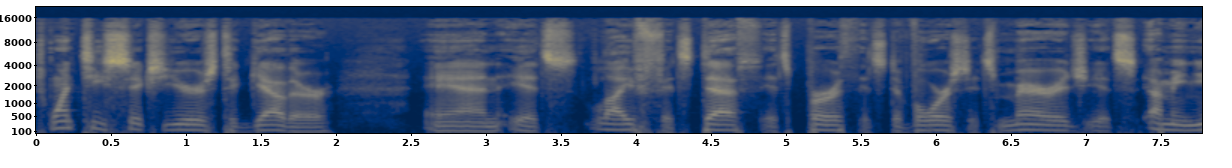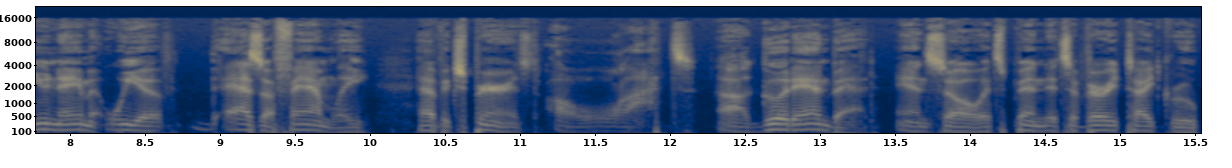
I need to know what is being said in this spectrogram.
26 years together and it's life it's death it's birth it's divorce it's marriage it's i mean you name it we have as a family have experienced a lot uh, good and bad and so it's been it's a very tight group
